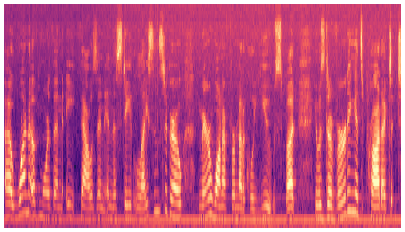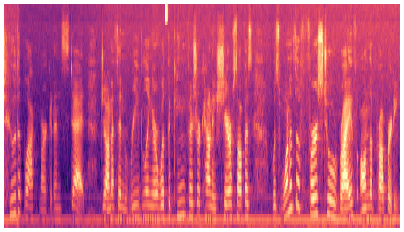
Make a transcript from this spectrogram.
uh, one of more than 8,000 in the state licensed to grow marijuana for medical use, but it was diverting its product to the black market instead. Jonathan Riedlinger with the Kingfisher County Sheriff's Office was one of the first to arrive on the property.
